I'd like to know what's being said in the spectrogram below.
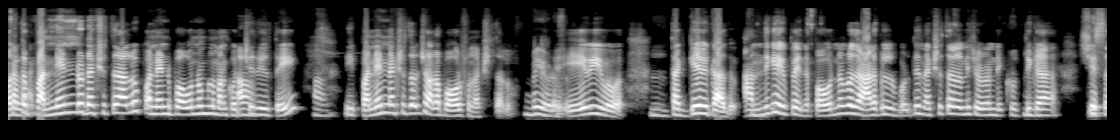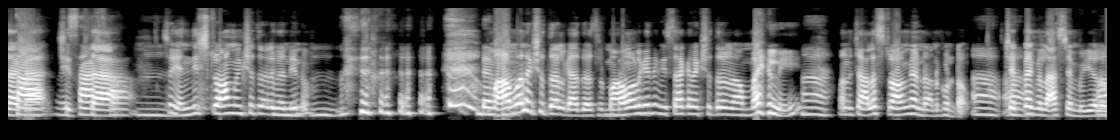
మొత్తం. పన్నెండు నక్షత్రాలు పన్నెండు పౌర్ణములు మనకు వచ్చి. తీరుతాయి. ఈ పన్నెండు నక్షత్రాలు చాలా పవర్ఫుల్ నక్షత్రాలు. ఏవి. తగ్గేవి కాదు. అందుకే అయిపోయింది. పౌర్ణమి రోజు ఆడపిల్లలు పుడితే నక్షత్రాలన్నీ చూడండి. కృతిక విశాఖ చిత్త సో ఎన్ని స్ట్రాంగ్ నక్షత్రాలు ఇవన్నీ. మామూలు నక్షత్రాలు కాదు అసలు. మామూలుగానే విశాఖ నక్షత్రాలు అమ్మాయిల్ని ఆ, మనం చాలా స్ట్రాంగ్ అని అనుకుంటాం. చెప్పాను లాస్ట్ టైం వీడియోలో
